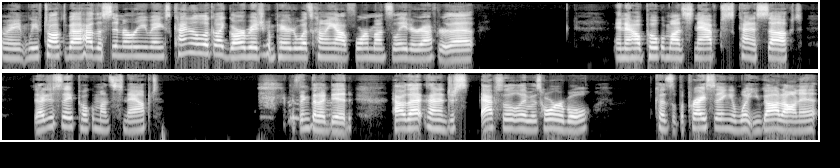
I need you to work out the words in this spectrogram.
mean, we've talked about how the Sinnoh remakes kind of look like garbage compared to what's coming out four months later after that, and how Pokemon Snapped kind of sucked. Did I just say Pokemon Snapped? I think that I did. How that kind of just absolutely was horrible because of the pricing and what you got on it.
